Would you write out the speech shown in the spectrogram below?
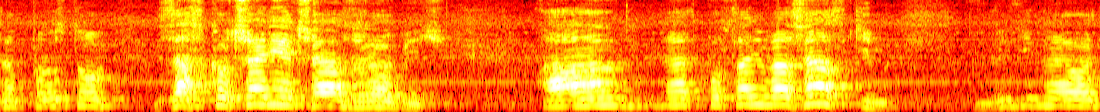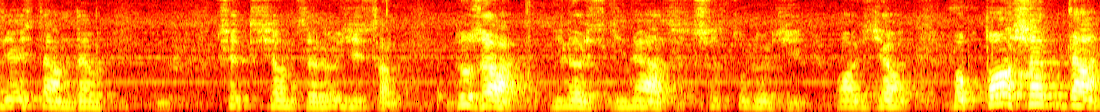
no po prostu zaskoczenie trzeba zrobić. A nad Powstaniem Warszawskim wyginęło gdzieś tam tam 3000 ludzi, tam duża ilość zginęła, 300 ludzi oddział, bo poszedł na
